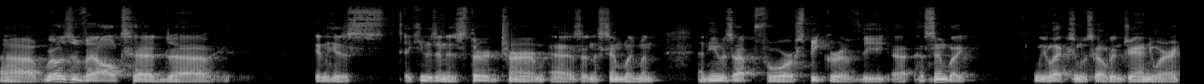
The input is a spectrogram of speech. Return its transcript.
uh, Roosevelt had, uh, in his he was in his third term as an assemblyman, and he was up for Speaker of the uh, Assembly. The election was held in January,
